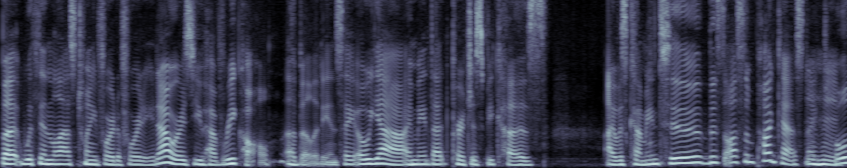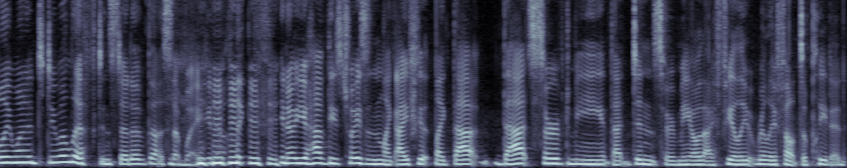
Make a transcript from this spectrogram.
But within the last 24 to 48 hours, you have recall ability and say, oh, yeah, I made that purchase because I was coming to this awesome podcast. Mm-hmm. I totally wanted to do a Lyft instead of the subway. You know, like, you know, you have these choices and like I feel like that that served me, that didn't serve me. Oh, I feel it really felt depleted.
